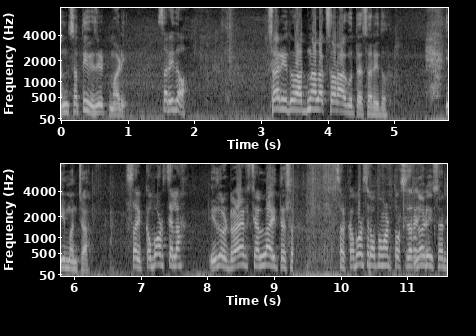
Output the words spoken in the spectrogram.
ಒಂದು ಸತಿ ವಿಸಿಟ್ ಮಾಡಿ. ಸರ್ ಇದು? ಸರ್ ಇದು ಹದಿನಾಲ್ಕು ಸಾವಿರ ಆಗುತ್ತೆ ಸರ್ ಇದು. ಈ ಮಂಚ ಸರ್ ಕಬೋರ್ಡ್ಸ್ ಎಲ್ಲ? ಇದು ಡ್ರೈಯರ್ಸ್ ಎಲ್ಲ ಐತೆ ಸರ್ ಸರ್ ಕಬೋರ್ಡ್ಸ್ ಎಲ್ಲ ಓಪನ್ ಮಾಡಿ ತೋರಿಸಿದ್ದಾರೆ ನೋಡಿ ಸರ್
